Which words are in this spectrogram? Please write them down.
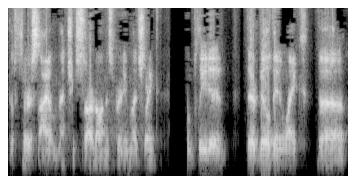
the first island that you start on is pretty much like completed. They're building like the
